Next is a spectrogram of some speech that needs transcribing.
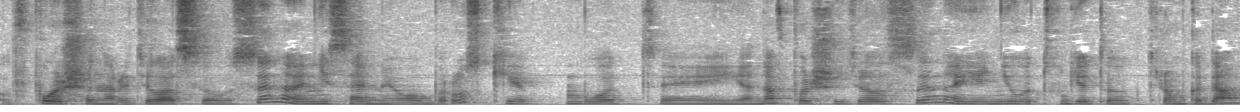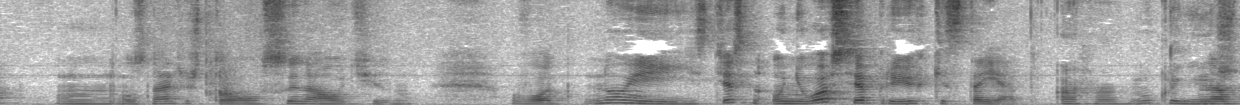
в Польше она родила своего сына, они сами оба русские, вот, и она в Польше родила сына, и они вот где-то к трем годам узнали, что у сына аутизм. Вот. Ну и, естественно, у него все прививки стоят. Ага, ну конечно. На,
